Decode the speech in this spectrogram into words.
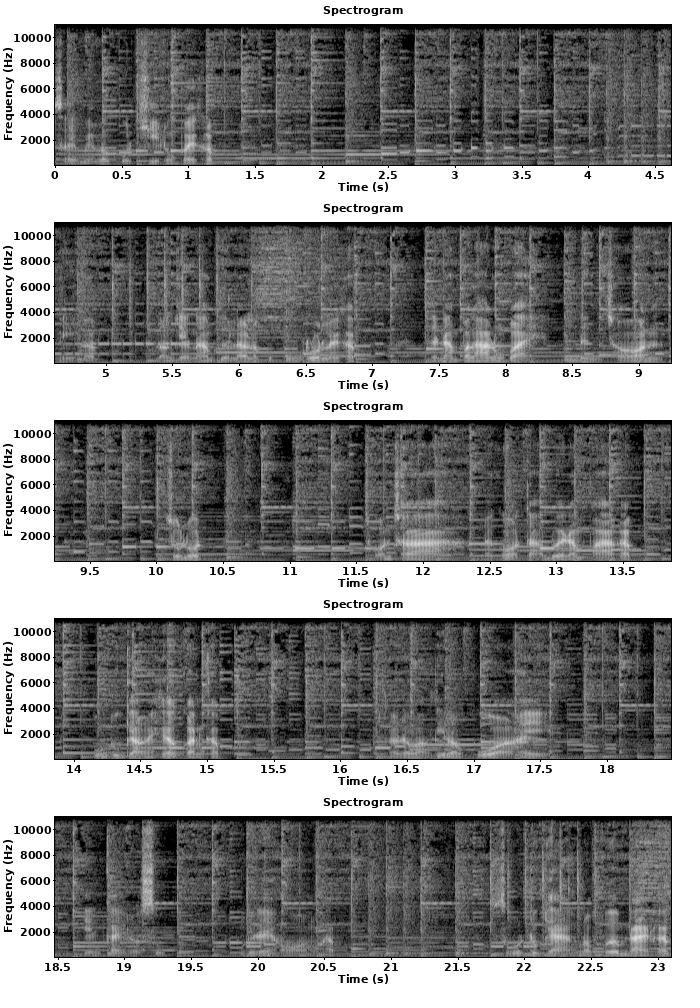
ใส่เม็ดมะกรูดฉีดลงไปครับ นี่ครับ หลังจากน้ำเดือดแล้วเราก็ปรุงรสเลยครับ ใส่น้ำปลาร้าลงไป 1 ช้อนชูรสช้อนชาแล้วก็ตามด้วยน้ำปลาครับปรุงทุกอย่างให้เข้ากันครับ ในระหว่างที่เราคั่วให้เย็นไก่เราสุก จะได้หอมครับ สูตรทุกอย่างเราเพิ่มได้ครับ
